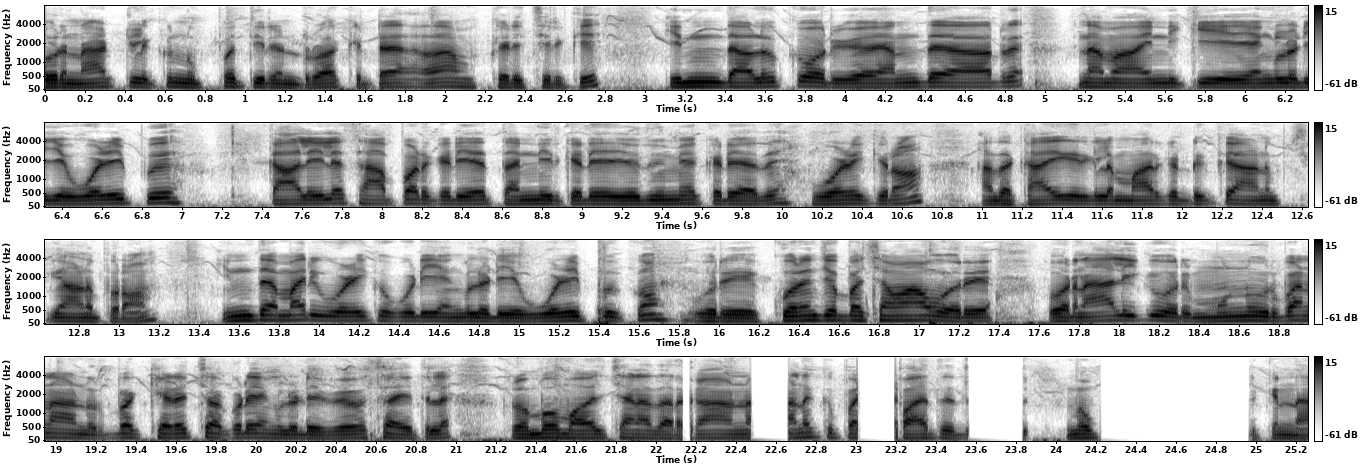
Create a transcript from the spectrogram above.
ஒரு நாட்களுக்கு முப்பத்தி ரெண்டு ரூபா கிட்ட தான் கிடைச்சிருக்கு. இந்த அளவுக்கு ஒரு அந்த ஆறு நம்ம இன்றைக்கி எங்களுடைய உழைப்பு காலையில் சாப்பாடு கிடையாது தண்ணீர் கிடையாது எதுவுமே கிடையாது. உழைக்கிறோம். அந்த காய்கறிகளை மார்க்கெட்டுக்கு அனுப்பிச்சு அனுப்புகிறோம் இந்த மாதிரி உழைக்கக்கூடிய எங்களுடைய உழைப்புக்கும் ஒரு குறைஞ்சபட்சமாக ஒரு ஒரு நாளைக்கு ஒரு முந்நூறுரூபா நானூறுரூபா கிடைச்சா கூட எங்களுடைய விவசாயத்தில் ரொம்ப மகிழ்ச்சியானதாக இருக்கும். ஆனால் கணக்கு பண்ணி பார்த்தது இருக்குன்னா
